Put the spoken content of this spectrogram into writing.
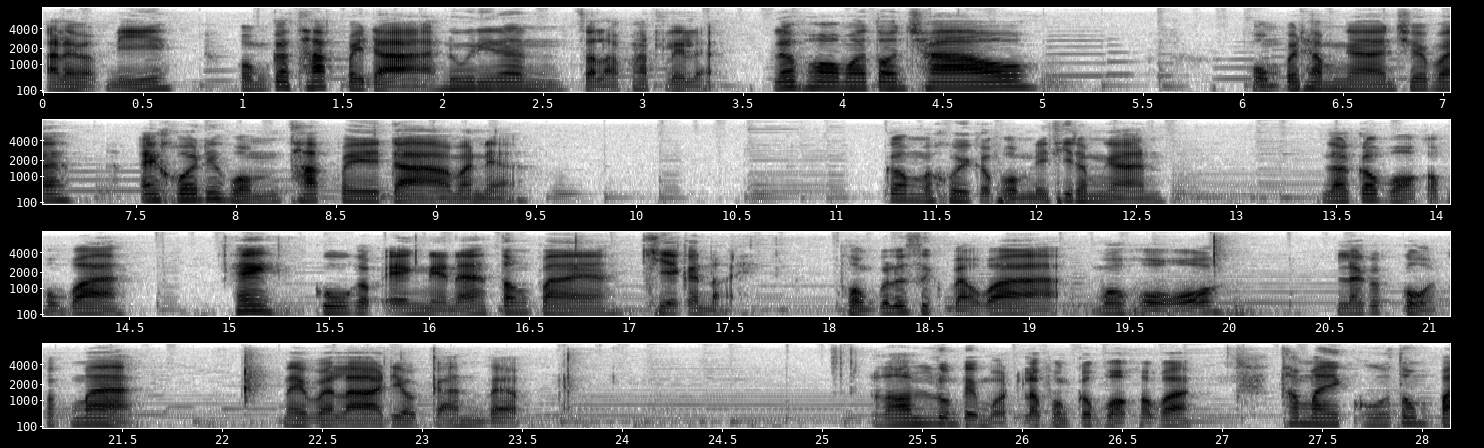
อะไรแบบนี้ ผมก็ทักไปด่านู่นนี่นั่นสารพัดเลยแหละ แล้วพอมาตอนเช้า ผมไปทำงานใช่ไหมไอคนที่ผมทักไปด่ามันเนี่ย ก็มาคุยกับผมในที่ทำงาน แล้วก็บอกกับผมว่าเฮ้ยกูกับเองเนี่ยนะ ต้องมาเคลียร์กันหน่อย ผมก็รู้สึกแบบว่าโมโห แล้วก็โกรธมากๆ ในเวลาเดียวกันแบบ ร้อนรุ่มไปหมด แล้วผมก็บอกกับว่าทำไมกูต้องไป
